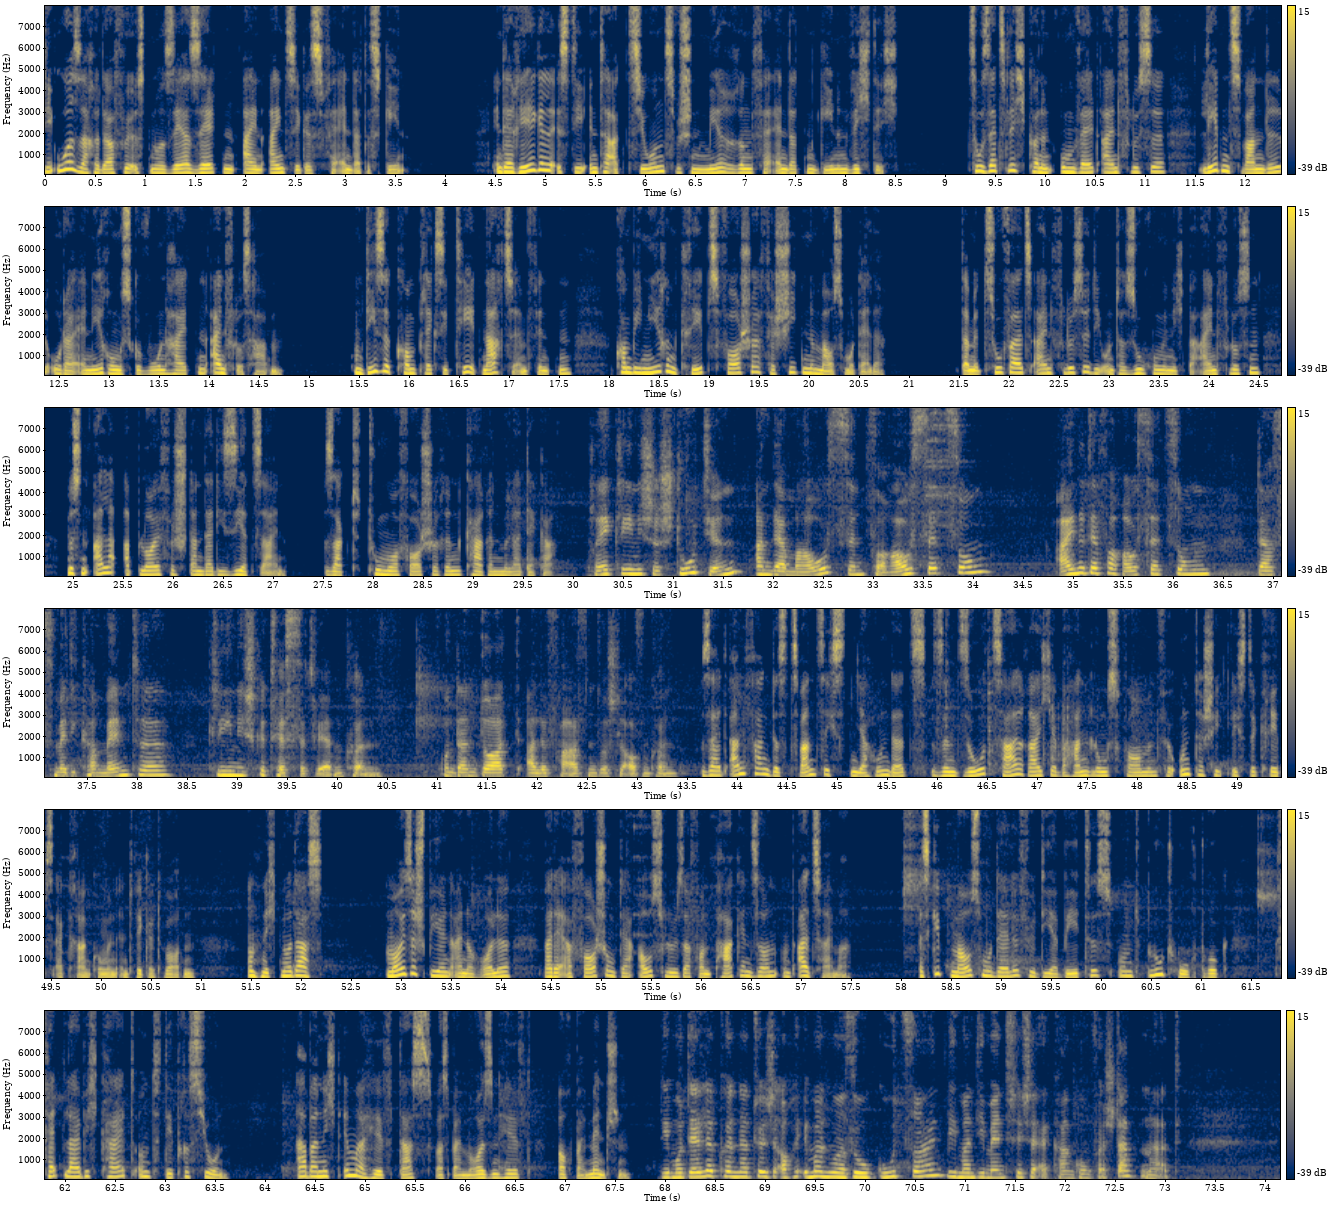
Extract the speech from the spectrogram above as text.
Die Ursache dafür ist nur sehr selten ein einziges verändertes Gen. In der Regel ist die Interaktion zwischen mehreren veränderten Genen wichtig. Zusätzlich können Umwelteinflüsse, Lebenswandel oder Ernährungsgewohnheiten Einfluss haben. Um diese Komplexität nachzuempfinden, kombinieren Krebsforscher verschiedene Mausmodelle. Damit Zufallseinflüsse die Untersuchungen nicht beeinflussen, müssen alle Abläufe standardisiert sein sagt Tumorforscherin Karin Müller-Decker. Präklinische Studien an der Maus sind Voraussetzung, eine der Voraussetzungen, dass Medikamente klinisch getestet werden können und dann dort alle Phasen durchlaufen können. Seit Anfang des 20. Jahrhunderts sind so zahlreiche Behandlungsformen für unterschiedlichste Krebserkrankungen entwickelt worden. Und nicht nur das. Mäuse spielen eine Rolle bei der Erforschung der Auslöser von Parkinson und Alzheimer. Es gibt Mausmodelle für Diabetes und Bluthochdruck, Fettleibigkeit und Depression. Aber nicht immer hilft das, was bei Mäusen hilft, auch bei Menschen. Die Modelle können natürlich auch immer nur so gut sein, wie man die menschliche Erkrankung verstanden hat.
